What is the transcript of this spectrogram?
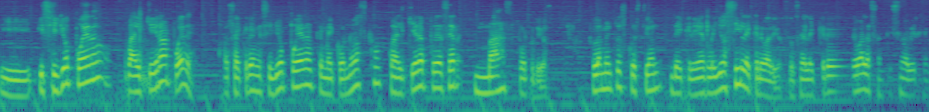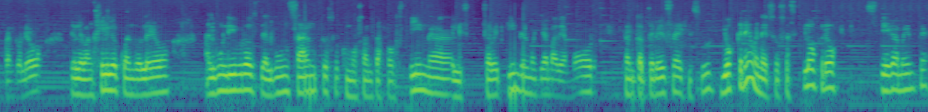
Y, y si yo puedo, cualquiera puede. O sea, créanme, si yo puedo, que me conozco, cualquiera puede hacer más por Dios. Solamente es cuestión de creerle. Yo sí le creo a Dios. O sea, le creo a la Santísima Virgen. Cuando leo el Evangelio, cuando leo algún libro de algún santo, como Santa Faustina, Elizabeth Kindelman, Llama de Amor, Santa Teresa de Jesús. Yo creo en eso, o sea, sí lo creo ciegamente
